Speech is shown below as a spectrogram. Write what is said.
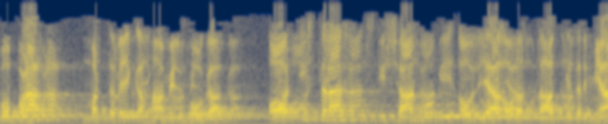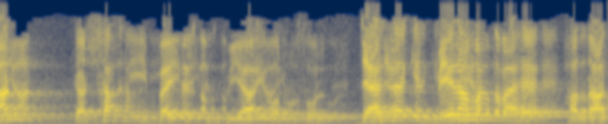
وہ بڑا مرتبے کا حامل ہوگا اور اس طرح سے اس کی شان ہوگی اولیاء اور اقتاب کے درمیان کا شانی بین الانبیاء والرسول۔ جیسا کہ میرا مرتبہ ہے حضرات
